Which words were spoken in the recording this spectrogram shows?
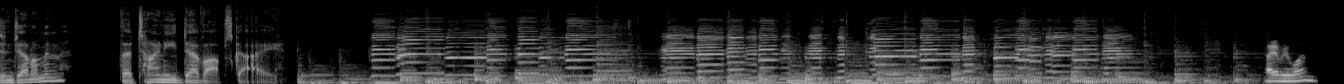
and gentlemen, the tiny DevOps guy. Hi, everyone.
